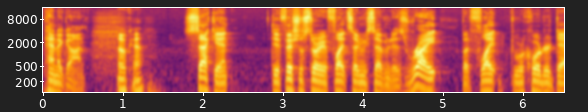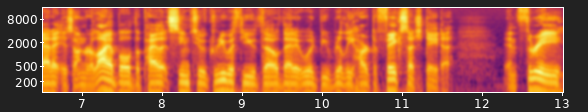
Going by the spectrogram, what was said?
Pentagon. Okay. Second, the official story of Flight 77 is right, but flight recorder data is unreliable. The pilots seem to agree with you, though, that it would be really hard to fake such data. And three,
